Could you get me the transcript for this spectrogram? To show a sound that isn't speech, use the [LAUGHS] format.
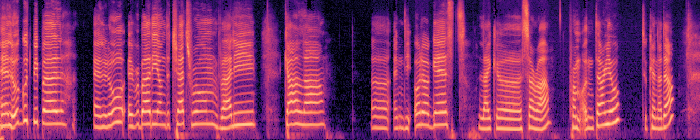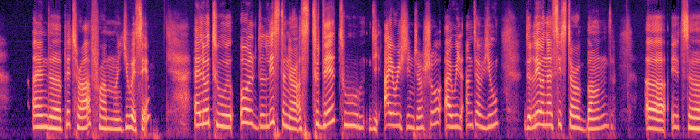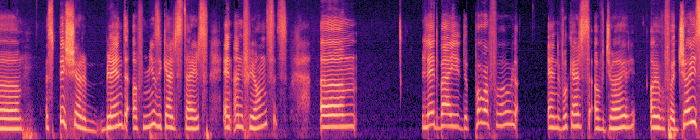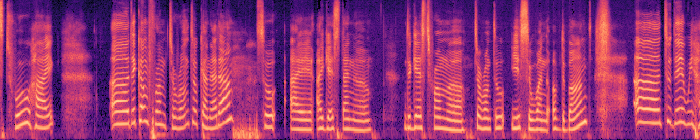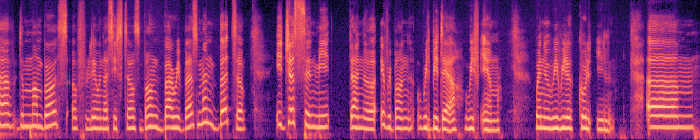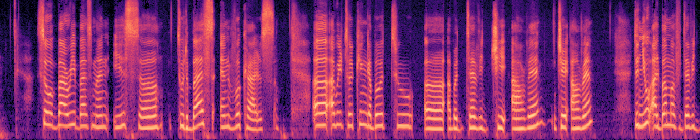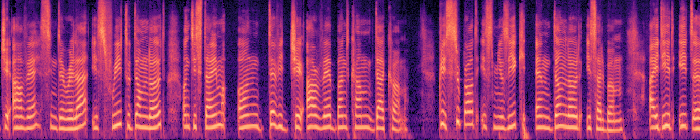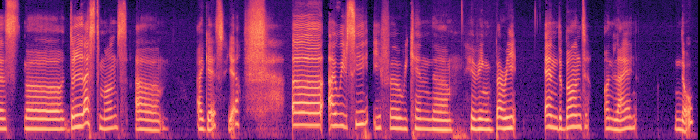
Hello, good people. Hello, everybody on the chat room. Vali, Carla, uh, and the other guests like uh, Sarah from Ontario to Canada, and uh, Petra from USA. Hello to all the listeners. Today, to the Irish Jinger Show, I will interview the Leona Sister Band. Uh, it's a a special blend of musical styles and influences, um, led by the powerful and vocals of Joy of Joyce True. Uh, they come from Toronto, Canada. So I I guess then uh, the guest from uh, Toronto is one of the band. Uh, today we have the members of Leona Sisters band Barry Basman, but uh, he just sent me that uh, everyone will be there with him when we will call him. Um, so Barry Basman is uh, to the bass and vocals. Uh, I will talking about to uh, about David J. Harvey. J. Harvey. The new album of David J. Harvey, Cinderella, is free to download on this time on davidjharveybandcamp.com. Please support his music and download his album. I did it as uh, the last month, uh, I guess, yeah. Uh, I will see if uh, we can um, having Barry and the band online. No.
